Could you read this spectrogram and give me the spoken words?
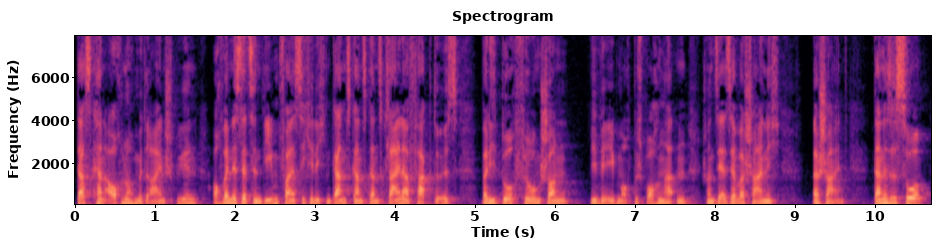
das kann auch noch mit reinspielen, auch wenn es jetzt in dem Fall sicherlich ein ganz, ganz, ganz kleiner Faktor ist, weil die Durchführung schon, wie wir eben auch besprochen hatten, schon sehr, sehr wahrscheinlich erscheint. Dann ist es so,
